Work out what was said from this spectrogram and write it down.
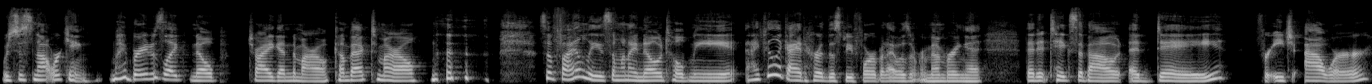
was just not working. My brain was like, nope, try again tomorrow, come back tomorrow. so finally, someone I know told me, and I feel like I had heard this before, but I wasn't remembering it, that it takes about a day for each hour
